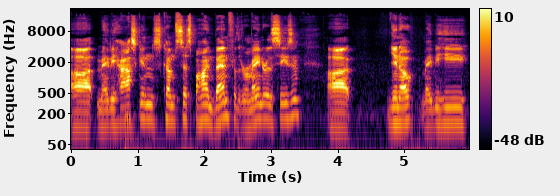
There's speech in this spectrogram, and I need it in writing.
uh, maybe Haskins comes sits behind Ben for the remainder of the season. Uh, you know, maybe he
